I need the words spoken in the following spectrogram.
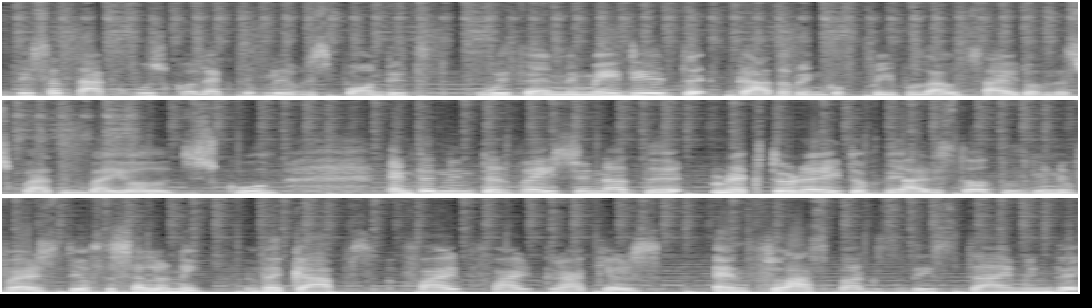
this attack was collectively responded with an immediate gathering of people outside of the squat in biology school and an intervention at the rectorate of the Aristotle University of Thessaloniki. The CAPs fired firecrackers and flashbacks this time in the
